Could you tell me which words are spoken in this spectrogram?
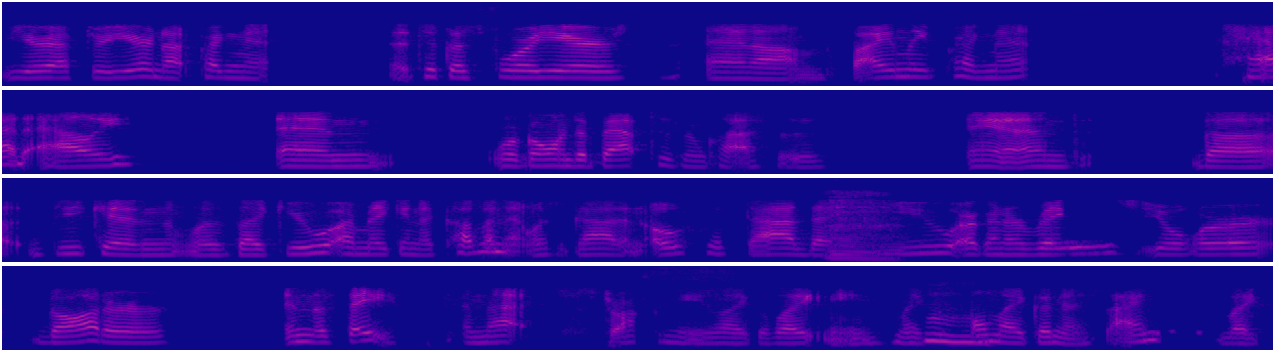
year after year, not pregnant. It took us four years, and um, finally pregnant. Had Allie, and we're going to baptism classes, and the deacon was like, You are making a covenant with God, an oath with God that you are going to raise your daughter in the faith. And that struck me like lightning. Like, oh my goodness, I like,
